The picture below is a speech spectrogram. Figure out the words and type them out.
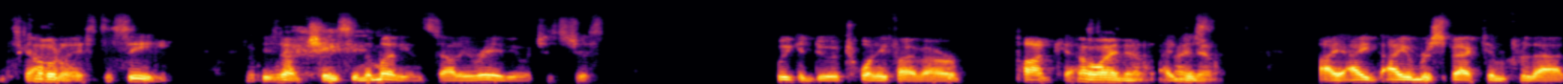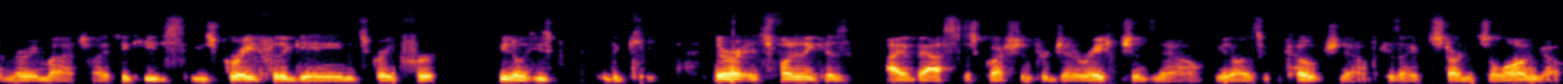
It's kind of nice to see. He's not chasing the money in Saudi Arabia, which is just. We could do a twenty-five hour podcast. Oh, I know. I just. I, I, I respect him for that very much. I think he's he's great for the game. It's great for you know he's the key. there. It's funny because I've asked this question for generations now. You know, as a coach now because I started so long ago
